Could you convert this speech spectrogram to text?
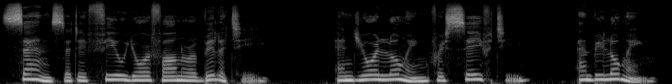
sense that they feel your vulnerability and your longing for safety and belonging.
